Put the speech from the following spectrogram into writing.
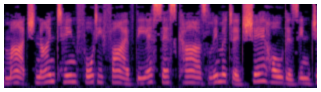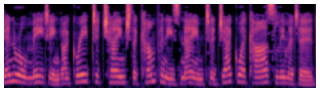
March 1945 the SS Cars Limited shareholders in General Meeting agreed to change the company's name to Jaguar Cars Limited.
